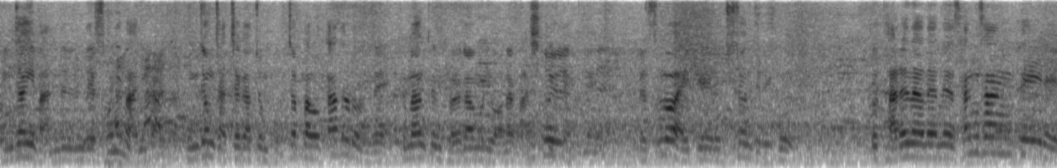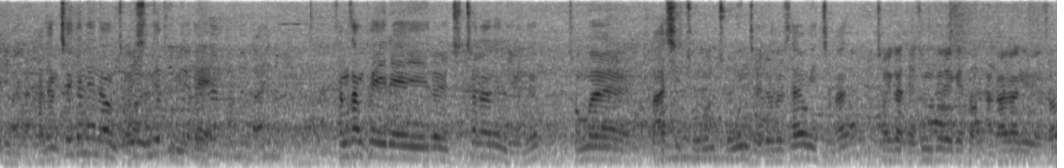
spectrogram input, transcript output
굉장히 만드는데 손이 많이 가요. 공정 자체가 좀 복잡하고 까다로운데 그만큼 결과물이 워낙 맛있기 때문에 Slow IPA를 추천드리고 또 다른 하나는 상상 pale ale입니다. 가장 최근에 나온 저희 신제품인데 상상 pale ale을 추천하는 이유는 정말 맛이 좋은 좋은 재료를 사용했지만 저희가 대중들에게 더 다가가기 위해서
